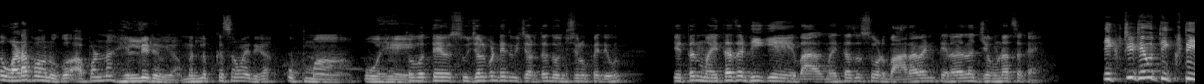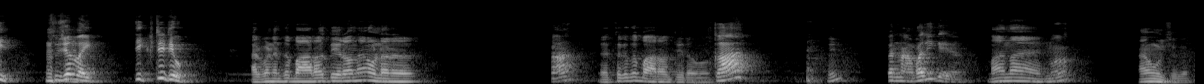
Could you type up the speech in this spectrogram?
तर वडापाव नको आपण ना हेल्दी ठेवूया. मतलब कसं माहिती का? उपमा पोहे. तो ते सुजल पण तेच विचारतोय दोनशे रुपये देऊन. चेतन मैताचं ठीक आहे मैताचं सोड बाराव्या आणि तेराव्याला जेवणाचं काय? तिकटी ठेव तिकटी सुजल बाई तिकटी ठेव. अरे पण यांचं बारा तेरा नाही होणार. का? याचं कसं बारा तेरा का? हे? का नाबालिक आहे नाही नाही. मग? नाही होऊ शकत.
